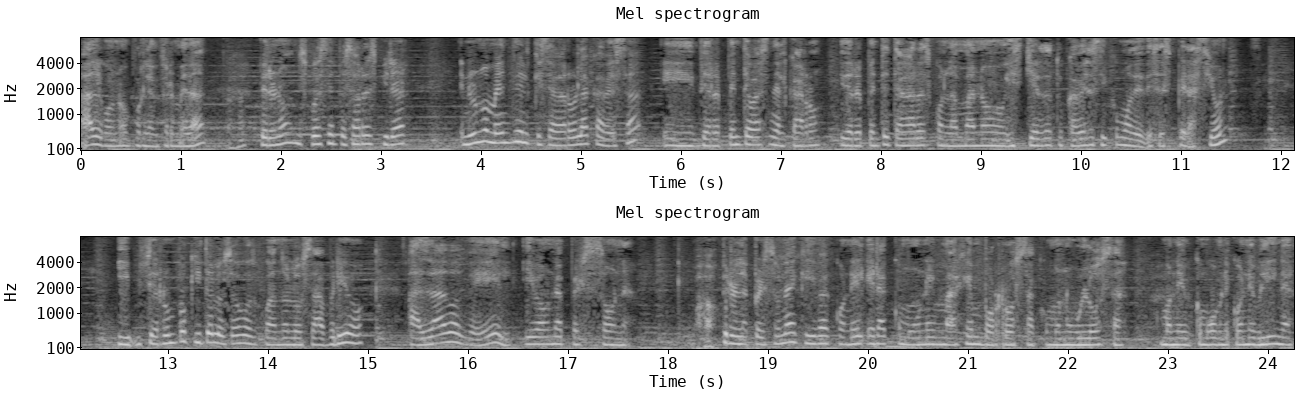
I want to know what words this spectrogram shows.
algo, ¿no? Por la enfermedad. Pero no, después se empezó a respirar. En un momento en el que se agarró la cabeza y de repente vas en el carro y de repente te agarras con la mano izquierda a tu cabeza así como de desesperación y cerró un poquito los ojos. Cuando los abrió, al lado de él iba una persona. Pero la persona que iba con él era como una imagen borrosa, como nubulosa, como, como con neblina.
